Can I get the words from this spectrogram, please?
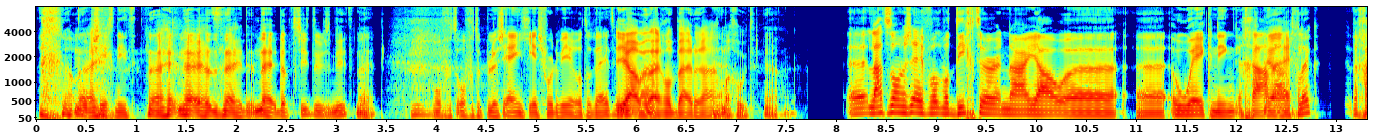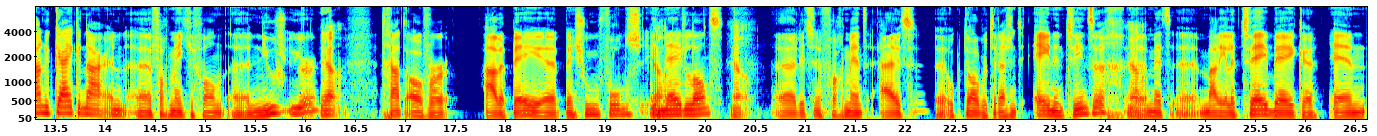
op zich niet. Nee, nee, dat, nee, nee, dat ziet dus niet. Nee. Of, het, of het de plus eentje is voor de wereld, dat weten we Ja, niet, we eigenlijk wat bijdragen, ja. maar goed. Ja. Uh, laten we dan eens even wat, wat dichter naar jouw uh, uh, awakening gaan ja. eigenlijk. We gaan nu kijken naar een fragmentje van Nieuwsuur. Ja. Het gaat over ABP, pensioenfonds in Nederland. Uh, dit is een fragment uit uh, oktober 2021 ja. uh, met Marielle Tweebeke. En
